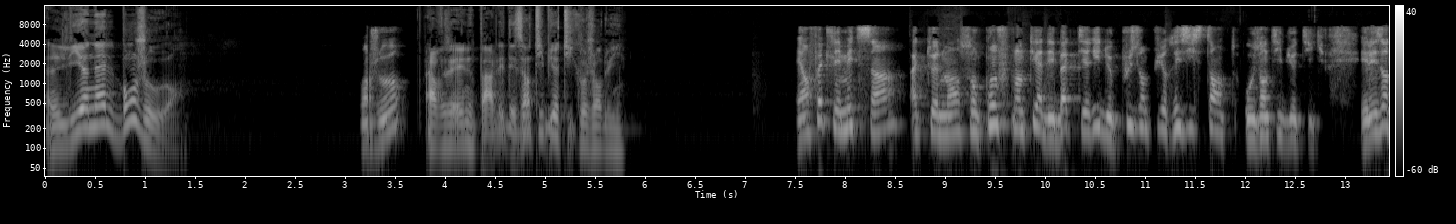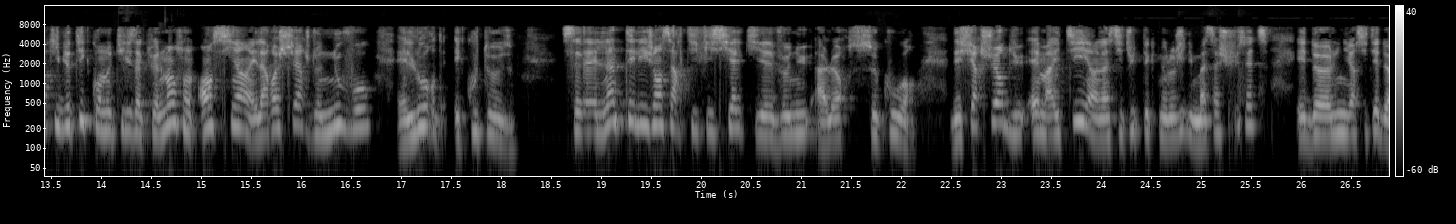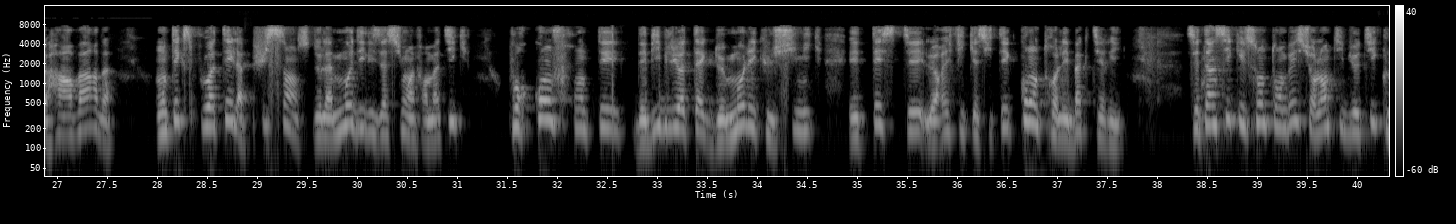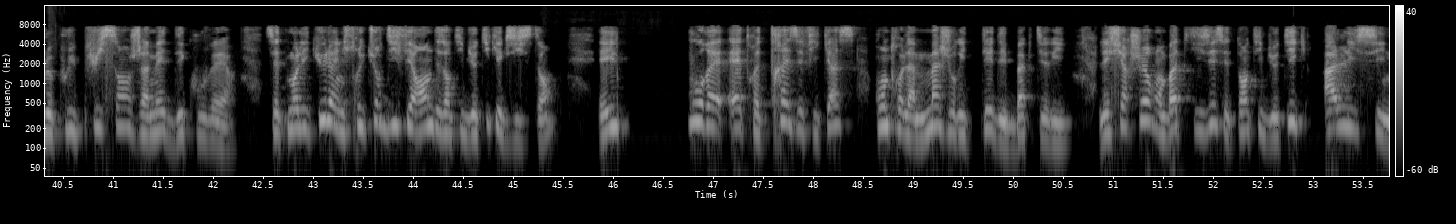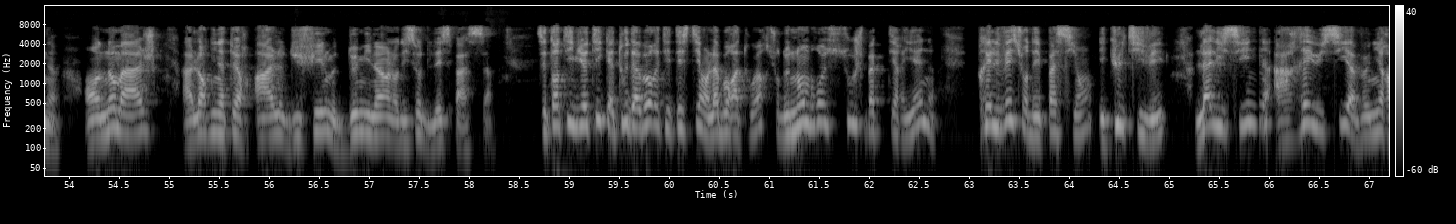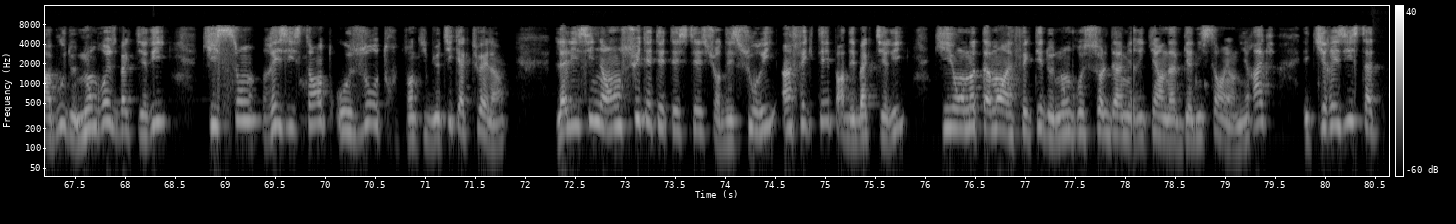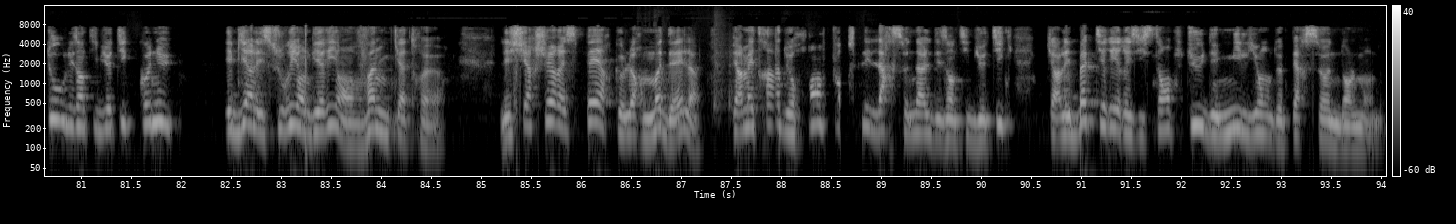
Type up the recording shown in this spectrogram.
Lionel, bonjour. Bonjour. Alors vous allez nous parler des antibiotiques aujourd'hui. Et en fait, les médecins actuellement sont confrontés à des bactéries de plus en plus résistantes aux antibiotiques. Et les antibiotiques qu'on utilise actuellement sont anciens et la recherche de nouveaux est lourde et coûteuse. C'est l'intelligence artificielle qui est venue à leur secours. Des chercheurs du MIT, hein, l'Institut de technologie du Massachusetts, et de l'Université de Harvard ont exploité la puissance de la modélisation informatique pour confronter des bibliothèques de molécules chimiques et tester leur efficacité contre les bactéries. C'est ainsi qu'ils sont tombés sur l'antibiotique le plus puissant jamais découvert. Cette molécule a une structure différente des antibiotiques existants et il pourrait être très efficace contre la majorité des bactéries. Les chercheurs ont baptisé cet antibiotique Alicine en hommage à l'ordinateur HAL du film 2001, l'Odyssée de l'espace. Cet antibiotique a tout d'abord été testé en laboratoire sur de nombreuses souches bactériennes prélevées sur des patients et cultivées. L'alicine a réussi à venir à bout de nombreuses bactéries qui sont résistantes aux autres antibiotiques actuels. Hein. L'alicine a ensuite été testée sur des souris infectées par des bactéries qui ont notamment infecté de nombreux soldats américains en Afghanistan et en Irak et qui résistent à tous les antibiotiques connus. Eh bien, les souris ont guéri en 24 heures les chercheurs espèrent que leur modèle permettra de renforcer l'arsenal des antibiotiques, car les bactéries résistantes tuent des millions de personnes dans le monde.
